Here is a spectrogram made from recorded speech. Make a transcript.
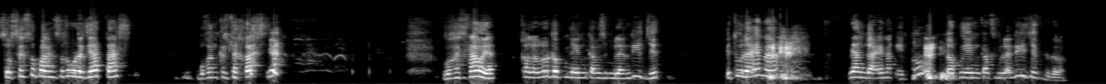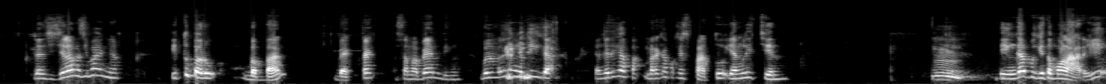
Sukses itu paling seru udah di atas. Bukan kerja kerasnya. Gue kasih tahu ya, kalau lu udah punya income 9 digit, itu udah enak. Yang nggak enak itu nggak punya income 9 digit gitu loh. Dan cicilan masih banyak. Itu baru beban, backpack, sama bending. Belum lagi yang ketiga. Yang ketiga apa? Mereka pakai sepatu yang licin. Hmm. Sehingga begitu mau lari,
